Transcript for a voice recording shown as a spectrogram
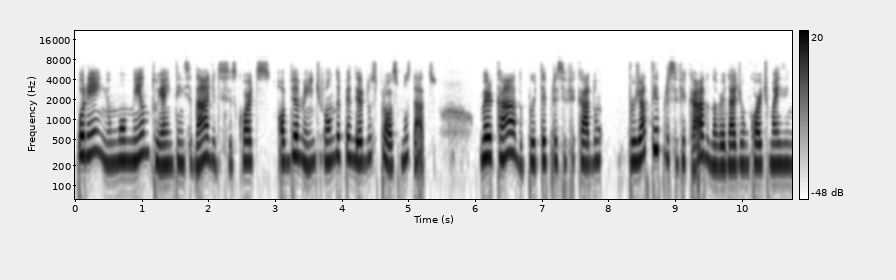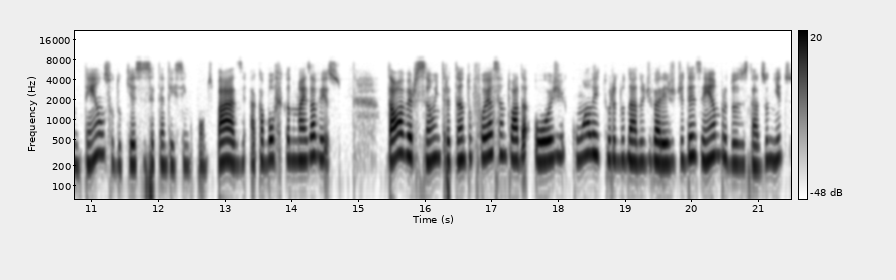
Porém, o momento e a intensidade desses cortes, obviamente, vão depender dos próximos dados. O mercado, por ter precificado, por já ter precificado, na verdade, um corte mais intenso do que esses 75 pontos base, acabou ficando mais avesso. Tal aversão, entretanto, foi acentuada hoje com a leitura do dado de varejo de dezembro dos Estados Unidos,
